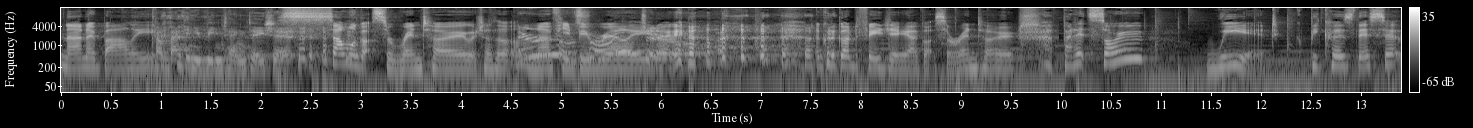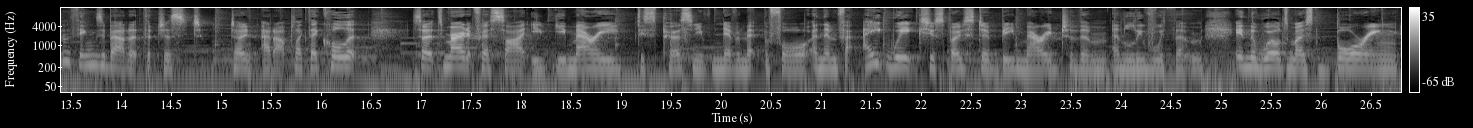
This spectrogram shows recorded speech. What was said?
no, no, Bali. come back in your Bintang t-shirt. Someone got Sorrento, which I thought, I don't know if you'd be really, you know. I could have gone to Fiji, I got Sorrento. But it's so weird because there's certain things about it that just don't add up. Like they call it so it's married at first sight. You you marry this person you've never met before, and then for eight weeks you're supposed to be married to them and live with them in the world's most boring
